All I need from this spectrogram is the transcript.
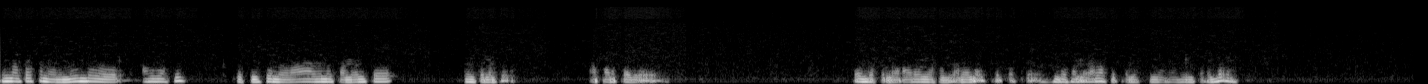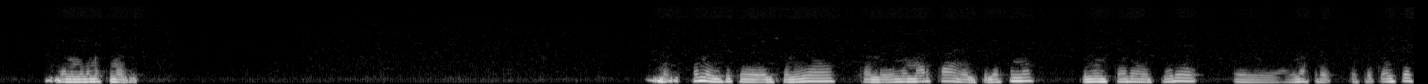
una cosa en el mundo, algo así, que sí generaba únicamente un tono puro. Aparte de, pues, de generar una señal eléctrica, que de esa manera se puede generar un tono puro. Denominamos como Bueno, dice que el sonido cuando uno marca en el teléfono tiene un tono puro eh, a unas fre frecuencias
